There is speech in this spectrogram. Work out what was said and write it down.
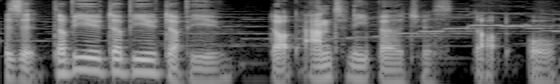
visit www.anthonyburgess.org.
